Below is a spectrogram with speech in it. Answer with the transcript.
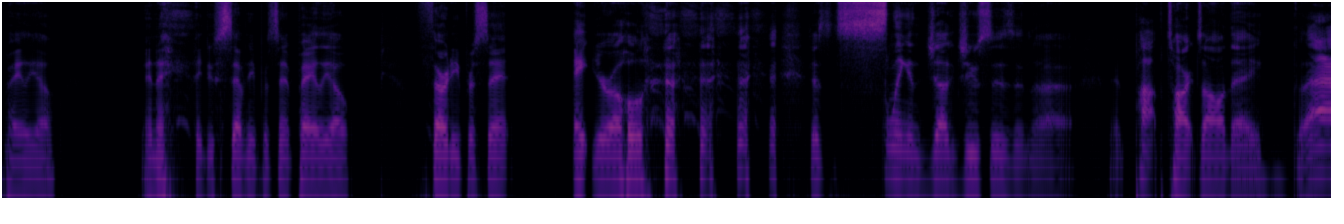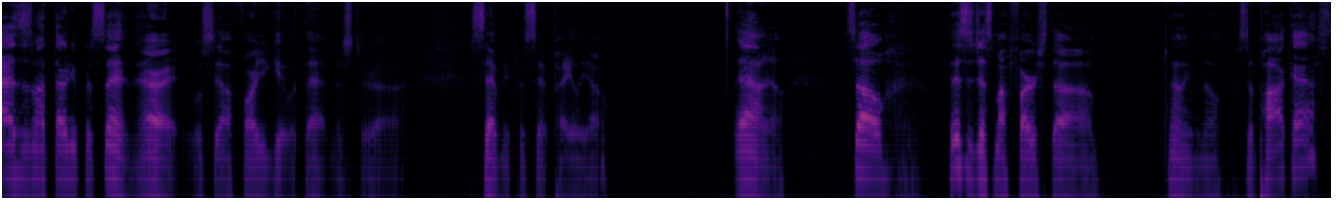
paleo. And they, they do 70% paleo, 30% eight year old, just slinging jug juices and, uh, and Pop Tarts all day. Ah, this is my 30%. All right, we'll see how far you get with that, Mr. Uh, 70% paleo. I don't know. So this is just my first um I don't even know. It's a podcast?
